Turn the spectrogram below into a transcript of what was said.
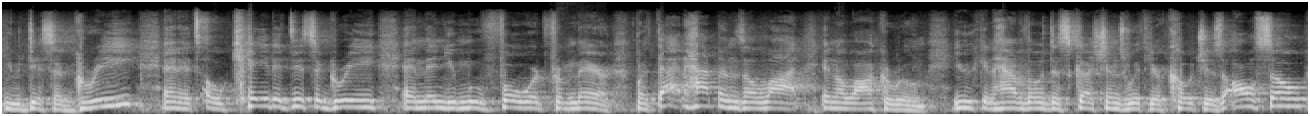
You disagree, and it's okay to disagree, and then you move forward from there. But that happens a lot in a locker room. You can have those discussions with your coaches also,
